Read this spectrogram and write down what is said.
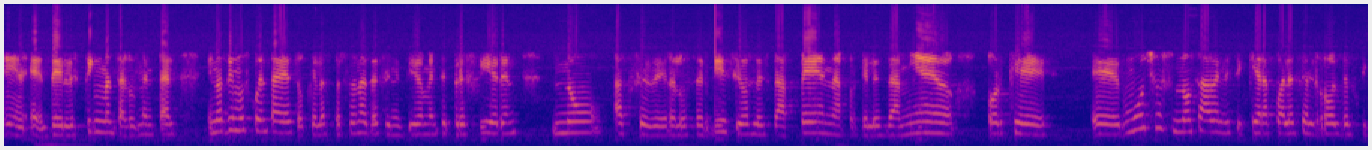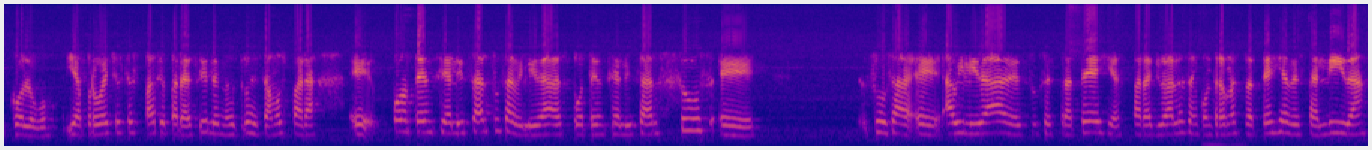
eh, eh, del estigma en salud mental y nos dimos cuenta de eso, que las personas definitivamente prefieren no acceder a los servicios, les da pena, porque les da miedo, porque eh, muchos no saben ni siquiera cuál es el rol del psicólogo y aprovecho este espacio para decirles, nosotros estamos para potencializar sus habilidades, potencializar sus sus eh, habilidades, sus estrategias, para ayudarles a encontrar una estrategia de salida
